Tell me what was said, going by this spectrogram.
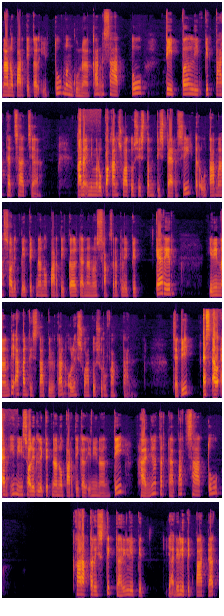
nanoparticle itu menggunakan satu tipe lipid padat saja. Karena ini merupakan suatu sistem dispersi, terutama solid lipid nanoparticle dan nanostructured lipid carrier, ini nanti akan distabilkan oleh suatu surfaktan. Jadi, SLN ini, solid lipid nanoparticle ini nanti hanya terdapat satu karakteristik dari lipid, yakni lipid padat.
